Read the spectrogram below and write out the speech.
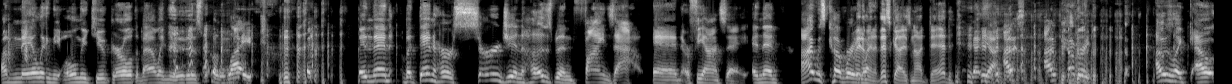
I'm nailing the only cute girl at the Valley News. What a life. And then, but then her surgeon husband finds out and her fiance. And then I was covering Wait a like- minute, this guy's not dead. yeah, yeah. I was, I was covering. I was like out,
